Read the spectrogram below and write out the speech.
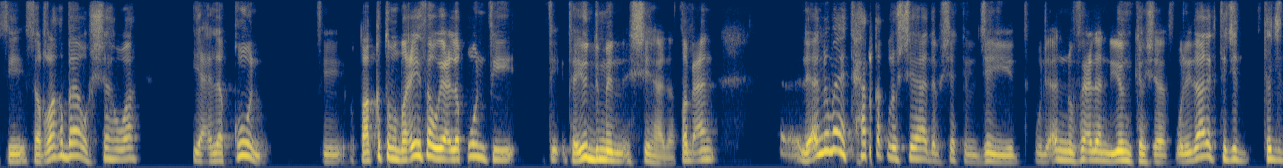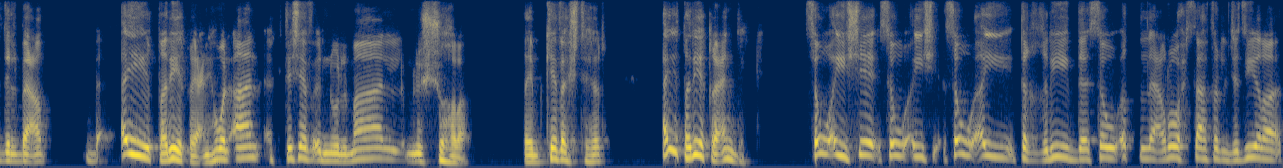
في في الرغبة والشهوة يعلقون في طاقتهم ضعيفة ويعلقون في, في فيدمن هذا طبعا لأنه ما يتحقق له هذا بشكل جيد ولأنه فعلا ينكشف ولذلك تجد تجد البعض بأي طريقة يعني هو الآن اكتشف إنه المال من الشهرة. طيب كيف أشتهر؟ أي طريقة عندك. سو أي شيء سو أي شيء سو أي تغريدة سو اطلع روح سافر الجزيرة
